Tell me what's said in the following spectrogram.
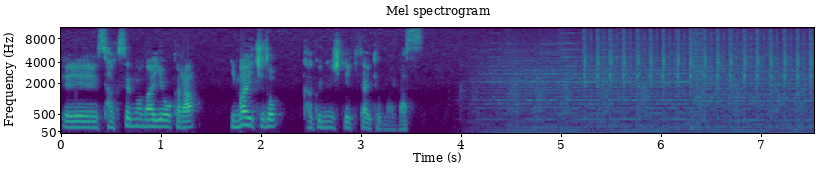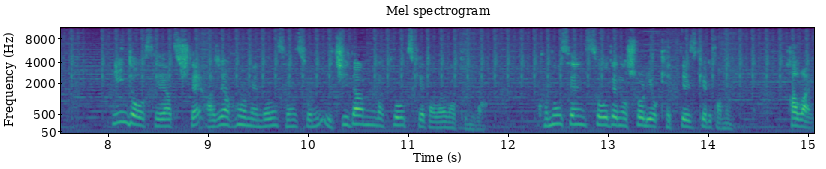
えー、作戦の内容から今一度確認していきたいと思います。インドを制圧してアジア方面での戦争に一段落をつけた我が国は、この戦争での勝利を決定づけるために、ハワイ、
